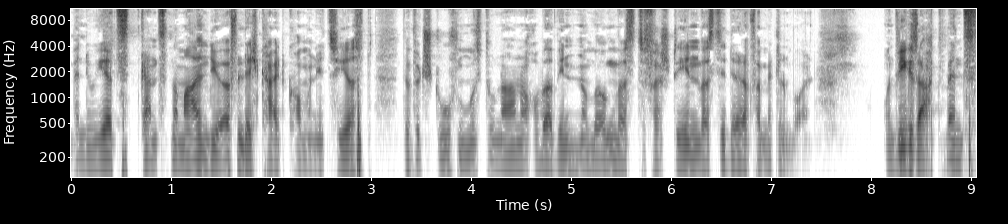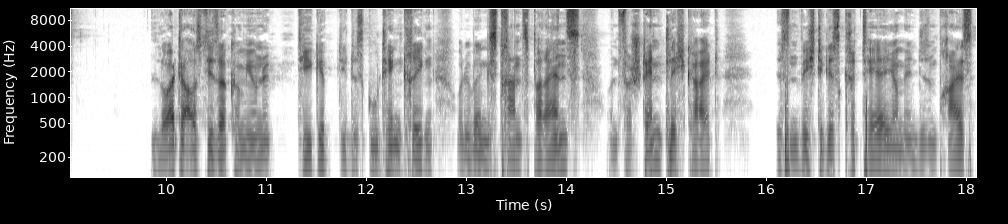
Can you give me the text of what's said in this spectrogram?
wenn du jetzt ganz normal in die Öffentlichkeit kommunizierst, wie viele Stufen musst du da noch überwinden, um irgendwas zu verstehen, was die dir da vermitteln wollen. Und wie gesagt, wenn es Leute aus dieser Community gibt, die das gut hinkriegen, und übrigens Transparenz und Verständlichkeit ist ein wichtiges Kriterium in diesem Preis.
